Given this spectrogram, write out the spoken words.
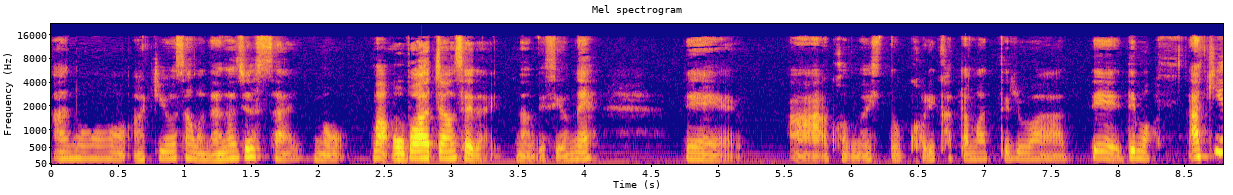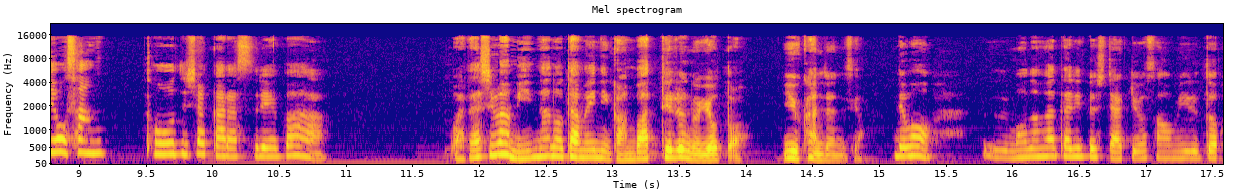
あの、秋代さんは70歳の、まあ、おばあちゃん世代なんですよね。で、ああ、この人凝り固まってるわって、でも、秋代さん当事者からすれば、私はみんなのために頑張ってるのよという感じなんですよ。でも、物語として秋代さんを見ると、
